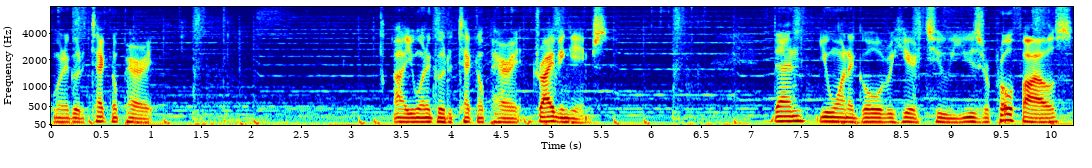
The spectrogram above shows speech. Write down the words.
You want to go to Teknoparrot. Uh, you want to go to Teknoparrot driving games. Then you want to go over here to user profiles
